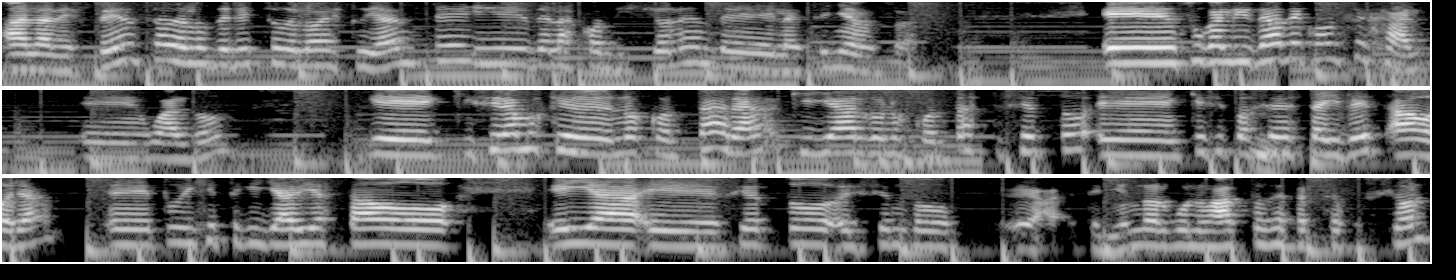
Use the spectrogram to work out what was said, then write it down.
a la defensa de los derechos de los estudiantes y de las condiciones de la enseñanza. En su calidad de concejal, eh, Waldo, eh, quisiéramos que nos contara, que ya algo nos contaste, ¿cierto? Eh, ¿En qué situación está Ivette ahora? tú dijiste que ya había estado ella, ¿cierto?, siendo, teniendo algunos actos de persecución,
